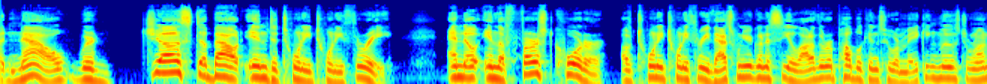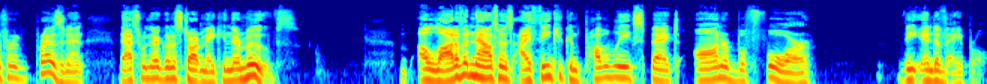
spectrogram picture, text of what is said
But now we're just about into 2023. And uh, in the first quarter of 2023, that's when you're going to see a lot of the Republicans who are making moves to run for president. That's when they're going to start making their moves. A lot of announcements I think you can probably expect on or before the end of April.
